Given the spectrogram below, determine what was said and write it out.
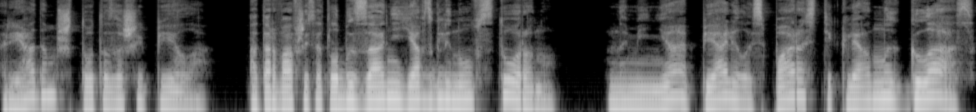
Рядом что-то зашипело. Оторвавшись от лобызаний, я взглянул в сторону. На меня пялилась пара стеклянных глаз.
